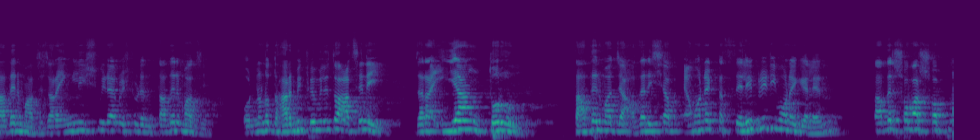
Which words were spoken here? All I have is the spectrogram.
তাদের মাঝে, যারা ইংলিশ মিডিয়ামের স্টুডেন্ট তাদের মাঝে, অন্যান্য ধার্মিক ফ্যামিলি তো আছেনই, যারা ইয়াং তরুণ তাদের মাঝে আজারি সাহেব এমন একটা সেলিব্রিটি মনে গেলেন, তাদের সবার স্বপ্ন,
